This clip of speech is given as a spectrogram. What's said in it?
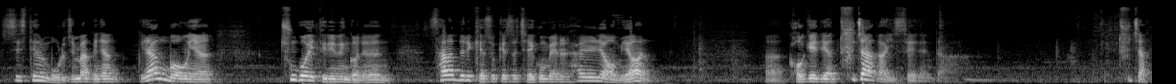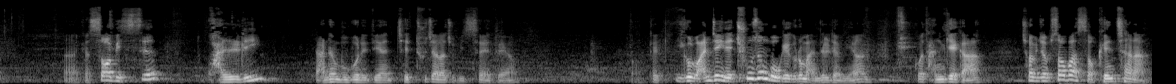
시스템을 모르지만 그냥 그냥 뭐 그냥 충고해 드리는 거는 사람들이 계속해서 재구매를 하려면 어, 거기에 대한 투자가 있어야 된다. 투자, 어, 그러니까 서비스, 관리라는 부분에 대한 재투자가 좀 있어야 돼요. 어, 그러니까 이걸 완전히 내 충성 고객으로 만들려면 그 단계가 처음 좀 써봤어, 괜찮아.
